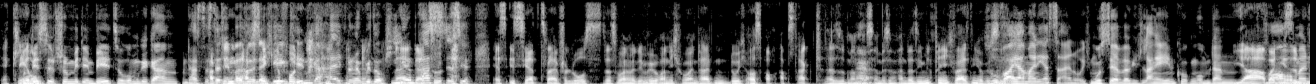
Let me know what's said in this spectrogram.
Erklärung. Und bist du schon mit dem Bild so rumgegangen und hast es Hab dann den- immer so in der Gegend gefunden. hingehalten und haben gesagt, hier Nein, passt dazu, es hier. es ist ja zweifellos, das wollen wir dem Hörer nicht vorenthalten, durchaus auch abstrakt. Also man Ja. muss ja ein bisschen Fantasie mitbringen. Ich weiß nicht, ob es So diese- war ja mein erster Eindruck. Ich musste ja wirklich lange hingucken, um dann Ja, aber diese Formen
